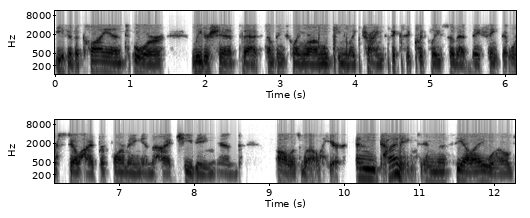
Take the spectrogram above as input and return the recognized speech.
either the client or leadership that something's going wrong, we can like try and fix it quickly so that they think that we're still high performing and high achieving and all is well here. And timing in the CLA world,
